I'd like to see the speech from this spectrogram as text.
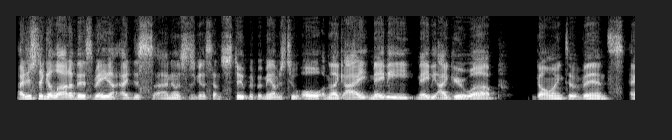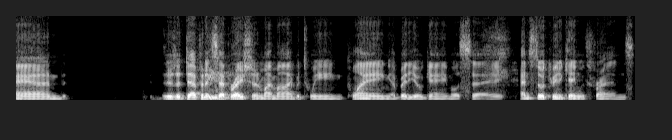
I just think a lot of this, maybe I just, I know this is going to sound stupid, but maybe I'm just too old. I'm like, I, maybe, maybe I grew up going to events and there's a definite separation in my mind between playing a video game, let's say, and still communicating with friends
